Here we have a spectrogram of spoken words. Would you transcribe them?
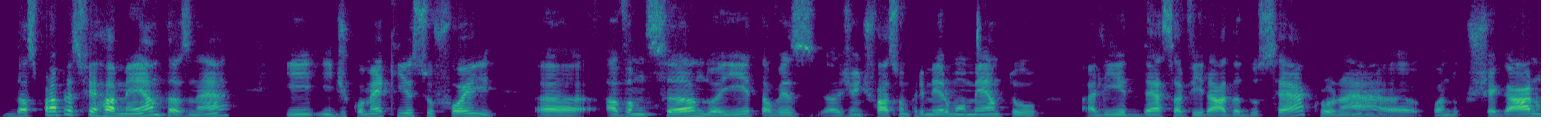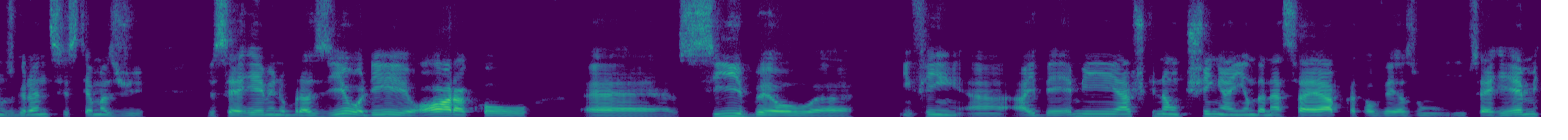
das próprias ferramentas, né? E, e de como é que isso foi uh, avançando aí? Talvez a gente faça um primeiro momento ali dessa virada do século, né? Quando chegaram os grandes sistemas de, de CRM no Brasil, ali Oracle, é, Siebel, é, enfim, a, a, IBM acho que não tinha ainda nessa época talvez um, um CRM.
